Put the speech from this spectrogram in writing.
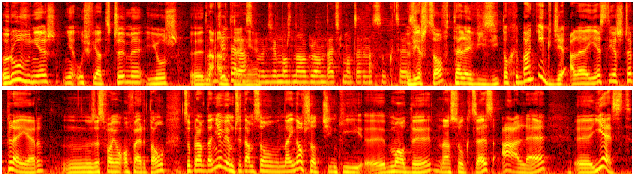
również nie uświadczymy już y, To na gdzie teraz antenie. będzie można oglądać model na sukces? Wiesz co, w telewizji to chyba nigdzie, ale jest jeszcze player mm, ze swoją ofertą. Co prawda nie wiem, czy tam są najnowsze odcinki y, mody na sukces, ale y, jest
